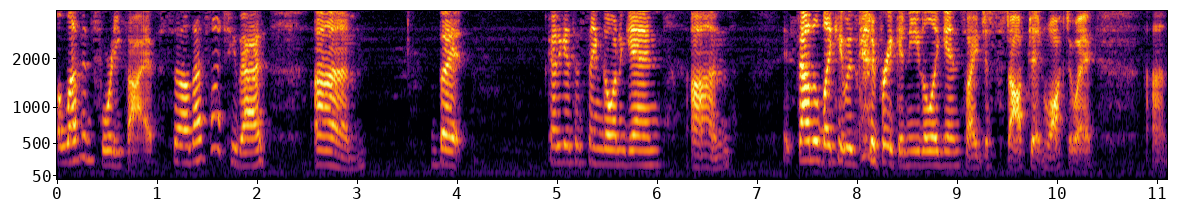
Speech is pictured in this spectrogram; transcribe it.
11.45. So that's not too bad. Um, but got to get this thing going again. Um, it sounded like it was going to break a needle again, so I just stopped it and walked away. Um,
